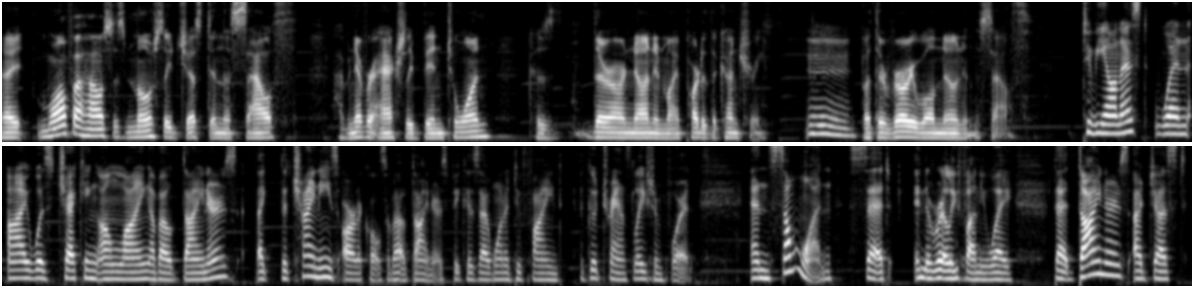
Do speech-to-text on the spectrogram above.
Now, Waffle House is mostly just in the South. I've never actually been to one because there are none in my part of the country. Mm. But they're very well known in the South. To be honest, when I was checking online about diners, like the Chinese articles about diners, because I wanted to find a good translation for it, and someone said in a really funny way that diners are just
